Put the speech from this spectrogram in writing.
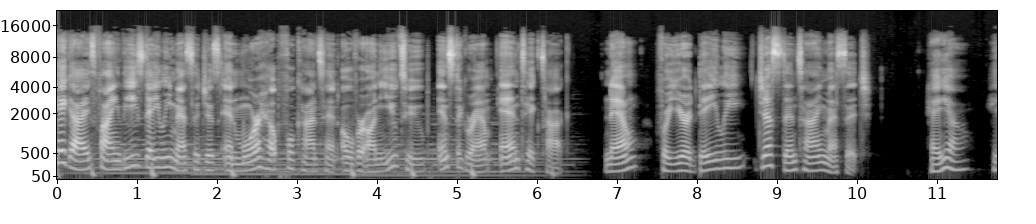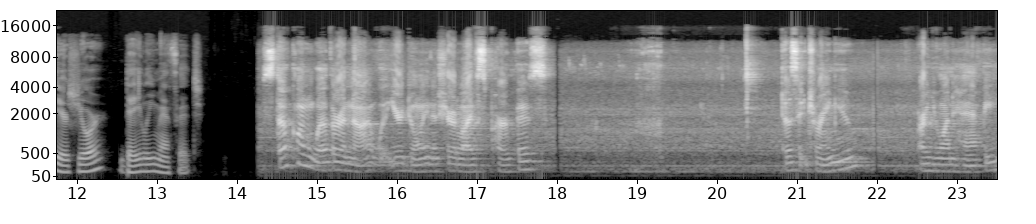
Hey guys, find these daily messages and more helpful content over on YouTube, Instagram, and TikTok. Now, for your daily, just in time message. Hey y'all, here's your daily message. Stuck on whether or not what you're doing is your life's purpose? Does it drain you? Are you unhappy?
